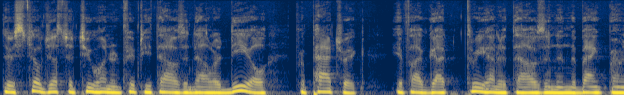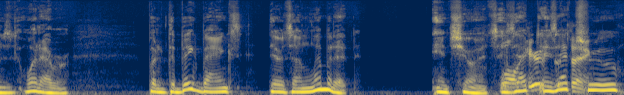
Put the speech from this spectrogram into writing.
there's still just a $250,000 deal for Patrick if I've got 300,000 and the bank burns, whatever. But at the big banks, there's unlimited insurance. Is well, that is that thing. true?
